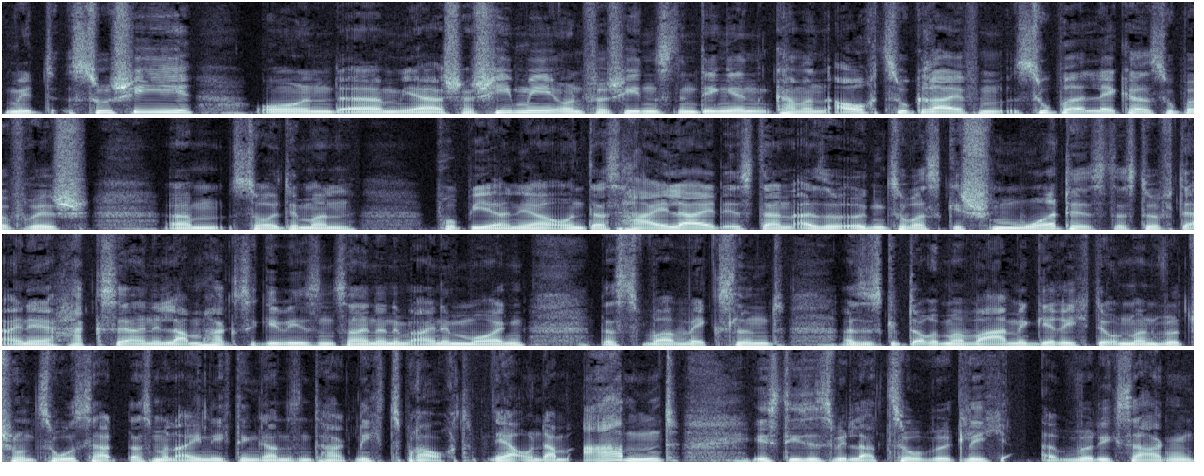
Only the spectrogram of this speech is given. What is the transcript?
mit Sushi und ähm, ja, Sashimi und verschiedensten Dingen kann man auch zugreifen. Super lecker, super frisch, ähm, sollte man probieren, ja. Und das Highlight ist dann also irgend so was Geschmortes. Das dürfte eine Haxe, eine Lammhaxe gewesen sein an einem Morgen. Das war wechselnd. Also es gibt auch immer warme Gerichte und man wird schon so satt, dass man eigentlich den ganzen Tag nichts braucht. Ja, und am Abend ist dieses Villazzo wirklich, würde ich sagen,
